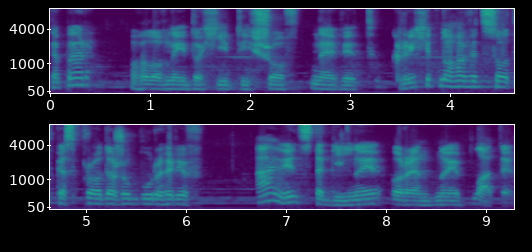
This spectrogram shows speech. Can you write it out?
Тепер головний дохід йшов не від крихітного відсотка з продажу бургерів а від стабільної орендної плати.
